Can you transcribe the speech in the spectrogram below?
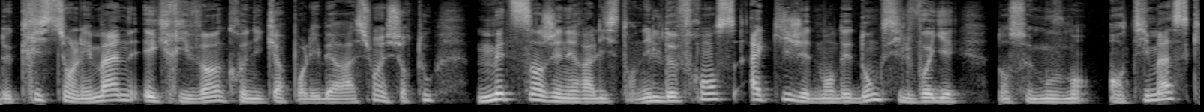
de Christian Lehmann, écrivain, chroniqueur pour Libération et surtout médecin généraliste en Ile-de-France, à qui j'ai demandé donc s'il voyait dans ce mouvement anti-masque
